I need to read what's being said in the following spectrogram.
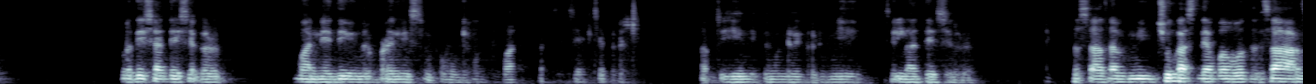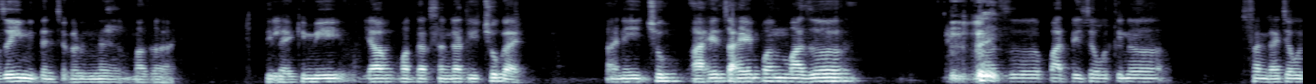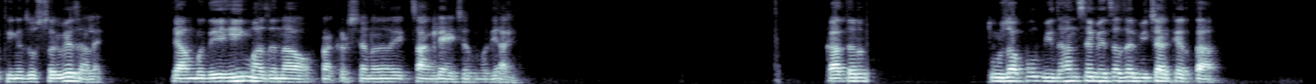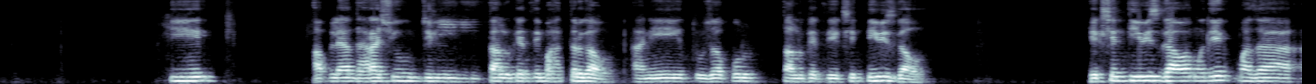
प्रदेशाध्यक्षाकडं मान्य देवेंद्र फडणवीस उपमुख्यमंत्री महाराष्ट्राचे यांच्याकडे आमचे जे नेते मी जिल्हाध्यक्षकडे तसं आता मी इच्छुक असल्याबाबत तसा अर्जही मी त्यांच्याकडून माझा दिलाय की मी या मतदारसंघात इच्छुक आहे. आणि इच्छुक आहेच आहे पण माझं पार्टीच्या वतीनं संघाच्या वतीने जो सर्वे झालाय त्यामध्येही माझं नाव प्राकर्षानं एक चांगल्या ह्याच्यामध्ये आहे. का तर तुळजापूर विधानसभेचा जर विचार करता की आपल्या धाराशिव जिल्ह तालुक्यातली बहात्तर गाव आणि तुळजापूर तालुक्यातली एकशे तेवीस गाव. एकशे तेवीस गावामध्ये माझा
